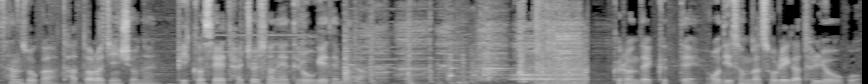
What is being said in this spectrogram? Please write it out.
산소가 다 떨어진 쇼는 비커스의 탈출선에 들어오게 됩니다. 그런데 그때 어디선가 소리가 들려오고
